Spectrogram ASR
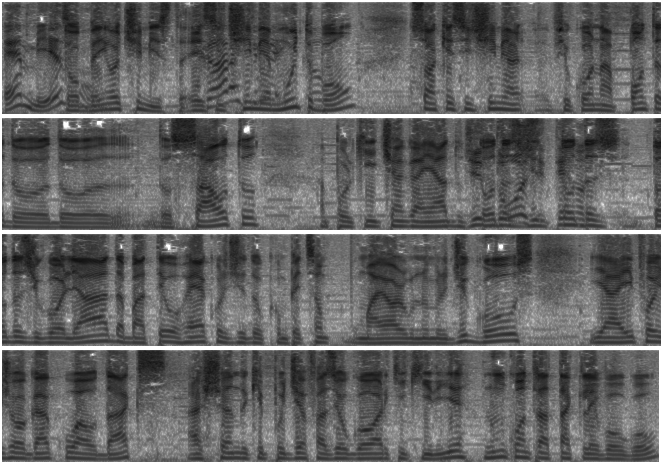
É mesmo? Tô bem otimista. Esse Cara, time é muito bom, só que esse time ah, ficou na ponta do, do, do salto, ah, porque tinha ganhado De todas, 12, de, tendo- todas, todas de goleada, bateu o recorde da competição, o maior número de gols. E aí foi jogar com o Aldax, achando que podia fazer o gol a hora que queria. Num contra-ataque levou o gol.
